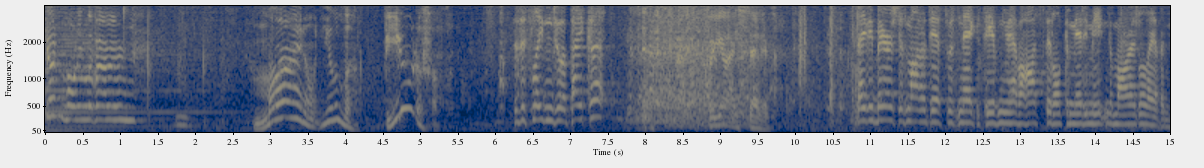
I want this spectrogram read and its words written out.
Good morning, Laverne. My, don't oh, you look beautiful? Is this leading to a pay cut? Forget I said it. Davy Barish's mono test was negative, and you have a hospital committee meeting tomorrow at 11.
